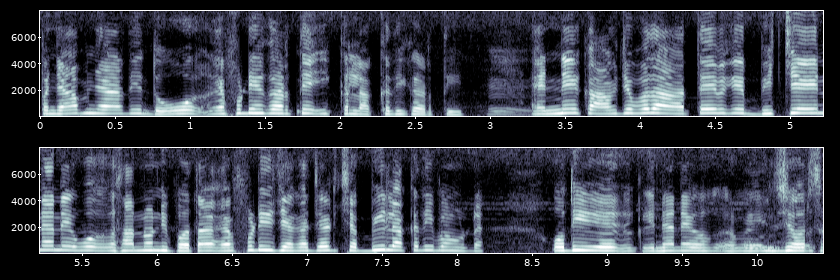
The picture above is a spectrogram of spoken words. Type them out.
50 50 ਦੀ ਦੋ ਐਫਡੀਆਂ ਕਰਤੇ 1 ਲੱਖ ਦੀ ਕਰਤੀ। ਇੰਨੇ ਕਾਗਜ਼ ਵਧਾਤੇ ਕਿ ਵਿੱਚ ਇਹਨਾਂ ਨੇ, ਉਹ ਸਾਨੂੰ ਨਹੀਂ ਪਤਾ ਐਫਡੀ ਜਗ੍ਹਾ ਜਿਹੜੀ 26 ਲੱਖ ਦੀ ਅਮਾਉਂਟ ਹੈ। ਉਹਦੀ ਇਹ ਇਹਨਾਂ ਨੇ ਇੰਸ਼ੋਰੈਂਸ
